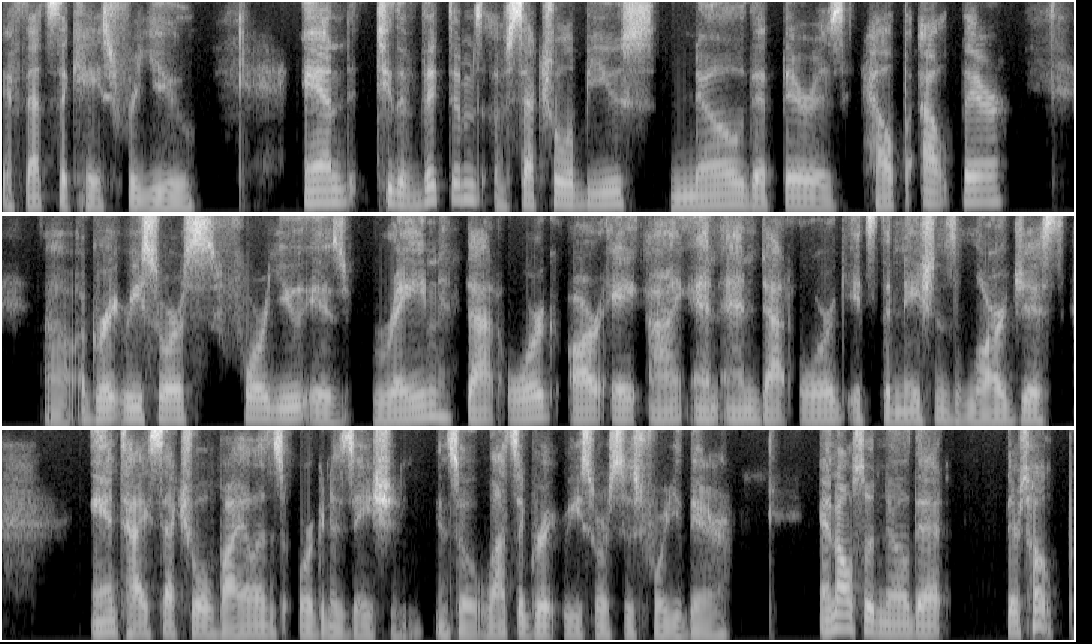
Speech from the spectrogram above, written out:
if that's the case for you. And to the victims of sexual abuse, know that there is help out there. Uh, a great resource for you is rainn.org, R A I N N.org. It's the nation's largest anti sexual violence organization. And so lots of great resources for you there. And also know that there's hope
